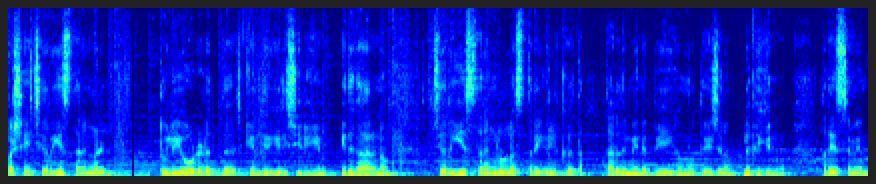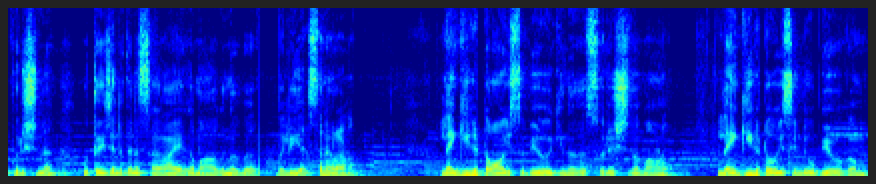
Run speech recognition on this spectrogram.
പക്ഷേ ചെറിയ സ്ഥലങ്ങൾ തൊലിയോടടുത്ത് കേന്ദ്രീകരിച്ചിരിക്കും. ഇത് കാരണം ചെറിയ സ്ഥലങ്ങളുള്ള സ്ത്രീകൾക്ക് താരതമ്യേന വേഗം ഉത്തേജനം ലഭിക്കുന്നു. അതേസമയം പുരുഷന് ഉത്തേജനത്തിന് സഹായകമാകുന്നത് വലിയ സ്ഥലങ്ങളാണ്. ലൈംഗിക ടോയ്സ് ഉപയോഗിക്കുന്നത് സുരക്ഷിതമാണോ? ലൈംഗിക ടോയ്സിന്റെ ഉപയോഗം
